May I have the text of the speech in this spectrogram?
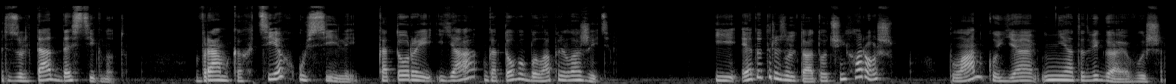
Результат достигнут. в рамках тех усилий, которые я готова была приложить. И этот результат очень хорош. Планку я не отодвигаю выше.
